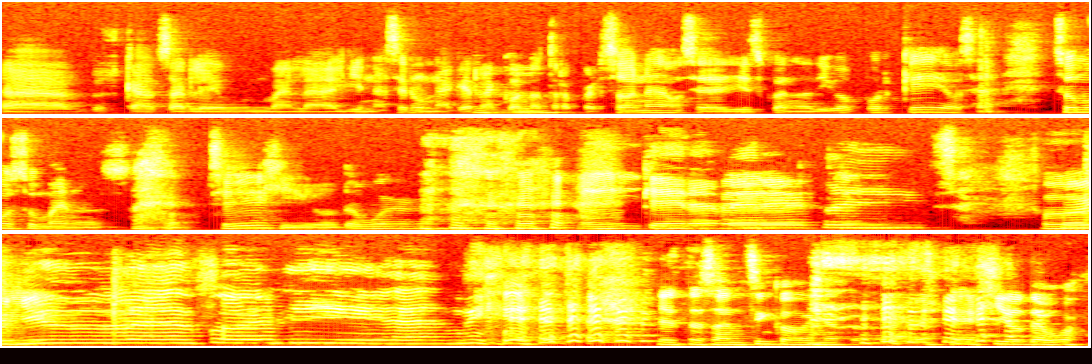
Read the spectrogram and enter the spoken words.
a pues, causarle un mal a alguien, hacer una guerra con otra persona, o sea, y es cuando digo, ¿por qué? O sea, somos humanos. Sí. Heal the world, Make get a better place for you and for me and me. Estos son cinco minutos. Heal the world.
